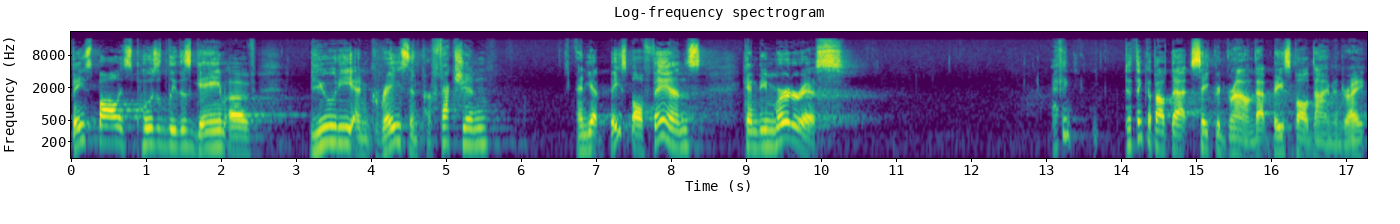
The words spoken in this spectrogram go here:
Baseball is supposedly this game of beauty and grace and perfection. And yet, baseball fans can be murderous. I think to think about that sacred ground, that baseball diamond, right?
